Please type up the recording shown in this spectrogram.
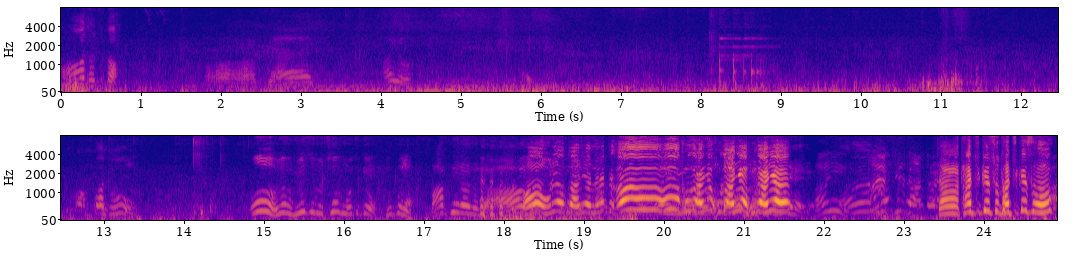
아, 잘 쳤다. 아, 야, 아유. 아, 빠져. 위습을 치우면 어떡해? 누구냐? 마크라는데. 아, 아, 우리 거 아니야. 내 앞에. 아, 아, 거기 아니야. 거기 아니야. 거기 아니야. 아니. 아. 자, 다 찍혔어. 다 찍혔어.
